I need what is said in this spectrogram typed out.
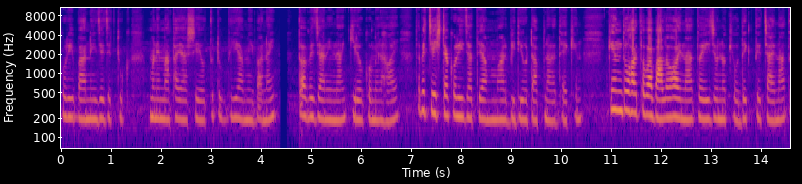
করি বা নিজে যেটুক মানে মাথায় আসে, অতটুক দিয়ে আমি বানাই। তবে জানি না কীরকমের হয়। তবে চেষ্টা করি যাতে আমার ভিডিওটা আপনারা দেখেন। কিন্তু হয়তো বা ভালো হয় না, তো এই জন্য কেউ দেখতে চায় না, তো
